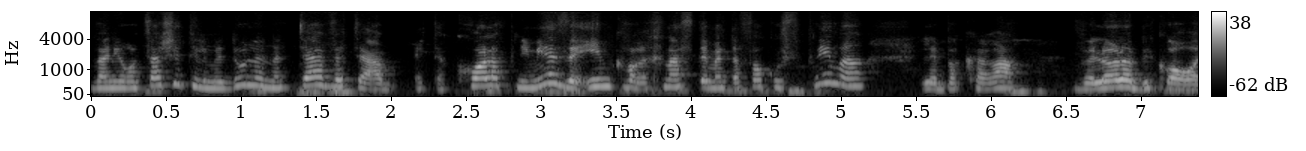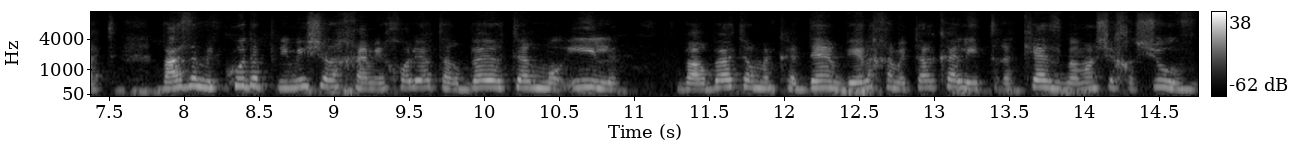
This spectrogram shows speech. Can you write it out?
ואני רוצה שתלמדו לנתב את, ה, את הקול הפנימי הזה, אם כבר הכנסתם את הפוקוס פנימה, לבקרה ולא לביקורת. ואז המיקוד הפנימי שלכם יכול להיות הרבה יותר מועיל והרבה יותר מקדם, ויהיה לכם יותר קל להתרכז במה שחשוב.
